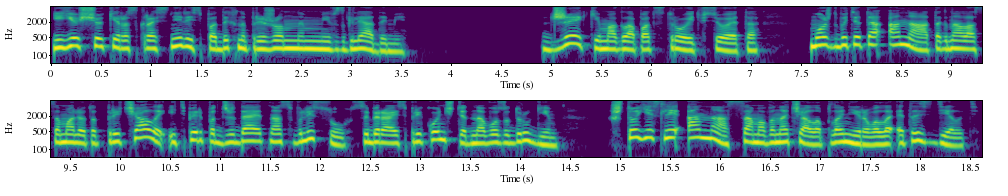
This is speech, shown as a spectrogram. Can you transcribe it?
ее щеки раскраснелись под их напряженными взглядами. Джеки могла подстроить все это. Может быть, это она отогнала самолет от причала и теперь поджидает нас в лесу, собираясь прикончить одного за другим. Что, если она с самого начала планировала это сделать?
